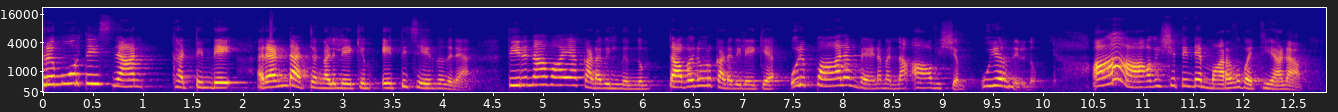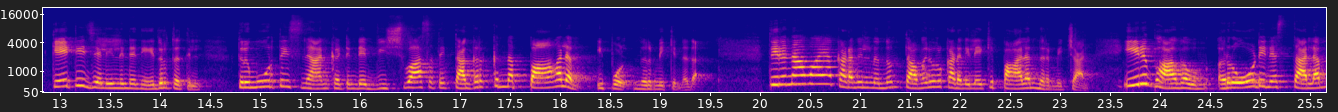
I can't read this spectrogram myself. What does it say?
ത്രിമൂർത്തി സ്നാൻ ഘട്ടിന്റെ രണ്ടറ്റങ്ങളിലേക്കും എത്തിച്ചേരുന്നതിന് തിരുനാവായ കടവിൽ നിന്നും തവനൂർ കടവിലേക്ക് ഒരു പാലം വേണമെന്ന ആവശ്യം ഉയർന്നിരുന്നു. ആ ആവശ്യത്തിന്റെ മറവ് പറ്റിയാണ് കെ ടി ജലീലിന്റെ നേതൃത്വത്തിൽ ത്രിമൂർത്തി സ്നാൻഘട്ടിന്റെ വിശ്വാസത്തെ തകർക്കുന്ന പാലം ഇപ്പോൾ നിർമ്മിക്കുന്നത്. തിരുനാവായ കടവിൽ നിന്നും തവനൂർ കടവിലേക്ക് പാലം നിർമ്മിച്ചാൽ ഇരുഭാഗവും റോഡിന് സ്ഥലം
